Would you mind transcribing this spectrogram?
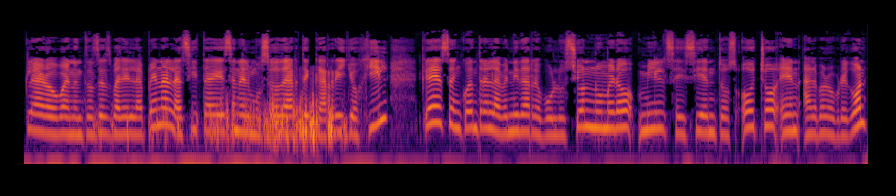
Claro, bueno, entonces vale la pena. La cita es en el Museo de Arte Carrillo Gil, que se encuentra en la Avenida Revolución número 1608 en Álvaro Obregón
